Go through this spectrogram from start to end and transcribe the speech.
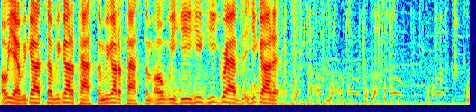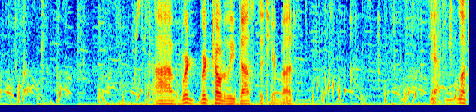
Oh yeah, we got uh, we got it past him. We got it past him. Oh, we he he he grabbed it. He got it. Uh, we're we're totally dusted here, bud. Yeah, look,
